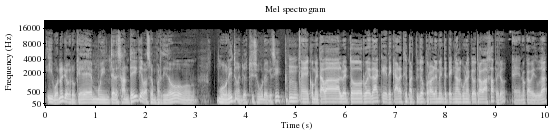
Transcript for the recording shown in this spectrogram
y bueno, yo creo que es muy interesante y que va a ser un partido muy bonito, yo estoy seguro de que sí. Mm, eh, comentaba Alberto Rueda que de cara a este partido probablemente tenga alguna que otra baja, pero eh, no cabe duda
